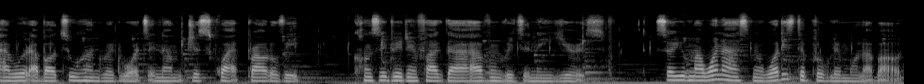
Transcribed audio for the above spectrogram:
I wrote about 200 words, and I'm just quite proud of it, considering the fact that I haven't written in years. So you might want to ask me, what is the problem all about?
